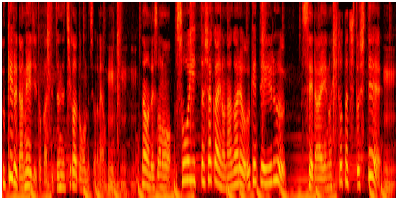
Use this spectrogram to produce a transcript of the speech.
受けるダメージとかって全然違うと思うんですよね。うんうんなのでそのそういった社会の流れを受けている世代の人たちとしてうん。うん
